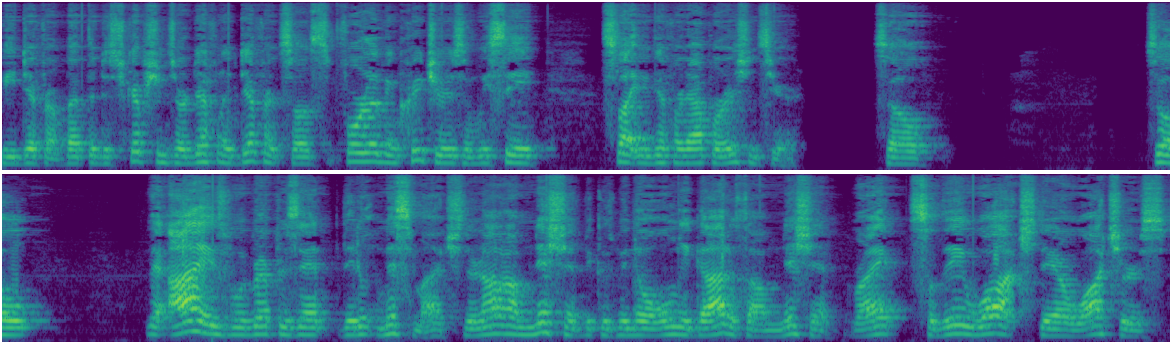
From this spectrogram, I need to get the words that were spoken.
be different, but the descriptions are definitely different. So it's four living creatures, and we see slightly different apparitions here. So, so the eyes would represent they don't miss much. They're not omniscient because we know only God is omniscient, right? So they watch. They are watchers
